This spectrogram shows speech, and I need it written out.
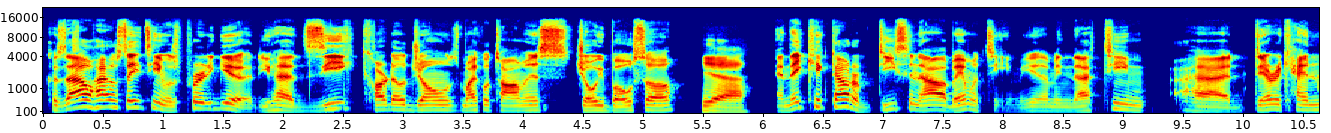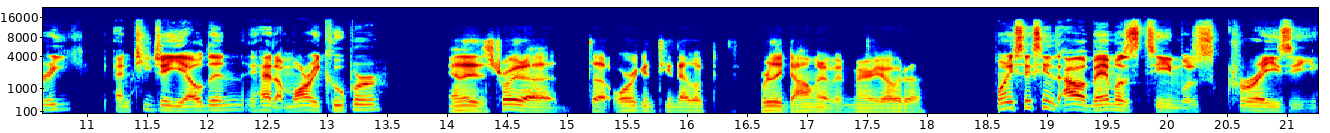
because that Ohio State team was pretty good. You had Zeke, Cardale Jones, Michael Thomas, Joey Bosa. Yeah. And they kicked out a decent Alabama team. I mean that team had Derrick Henry and T.J. Yeldon. It had Amari Cooper. And they destroyed a, uh, the Oregon team that looked really dominant with Mariota. 2016's Alabama's team was crazy,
